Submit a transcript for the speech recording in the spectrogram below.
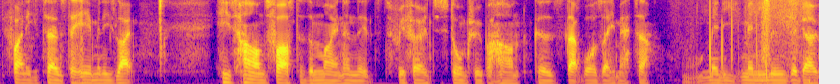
finally turns to him and he's like, his Han's faster than mine, and it's referring to Stormtrooper Han because that was a meta many, many moons ago.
